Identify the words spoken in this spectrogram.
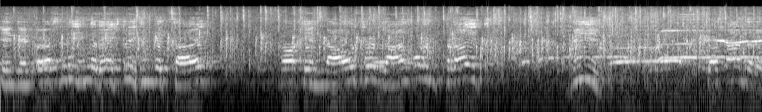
in den öffentlichen Rechtlichen gezeigt, war genauso lang und breit wie das andere.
